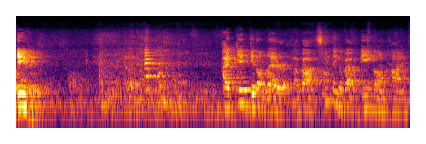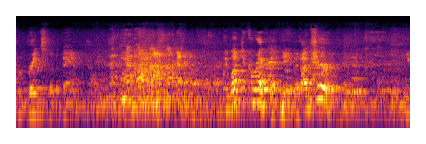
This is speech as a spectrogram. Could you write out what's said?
David. I did get a letter about something about being on time for breaks for the band. We want to correct that, David, I'm sure. You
